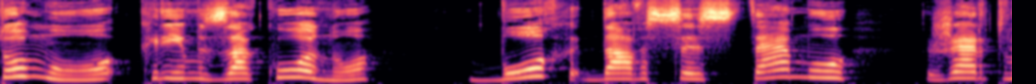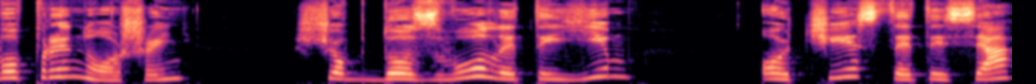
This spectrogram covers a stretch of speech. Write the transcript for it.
Тому, крім закону, Бог дав систему жертвоприношень, щоб дозволити їм очиститися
